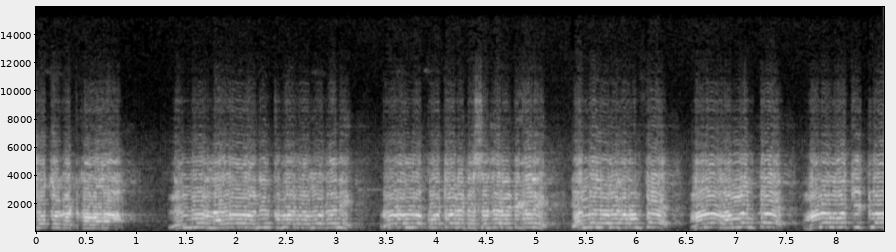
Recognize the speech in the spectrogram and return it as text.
చేతులు కట్టుకోవాలా? నెల్లూరు నగరంలో అనిల్ కుమార్ యాదవ్ గాని రూరల్లో కోటారెడ్డి సిద్ధారెడ్డి గాని ఎమ్మెల్యేలుగా ఉంటే మనం రమ్మంటే మన వాకిట్లో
